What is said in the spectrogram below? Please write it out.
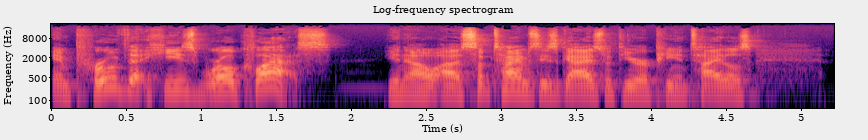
and proved that he's world class. You know, uh, sometimes these guys with European titles,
